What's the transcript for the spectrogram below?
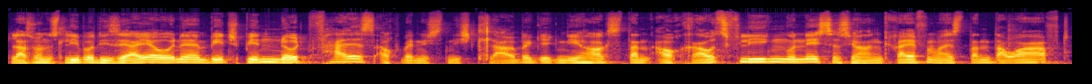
lass uns lieber die Serie ohne Embiid spielen, notfalls, auch wenn ich es nicht glaube, gegen die Hawks dann auch rausfliegen und nächstes Jahr angreifen, weil es dann dauerhaft,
